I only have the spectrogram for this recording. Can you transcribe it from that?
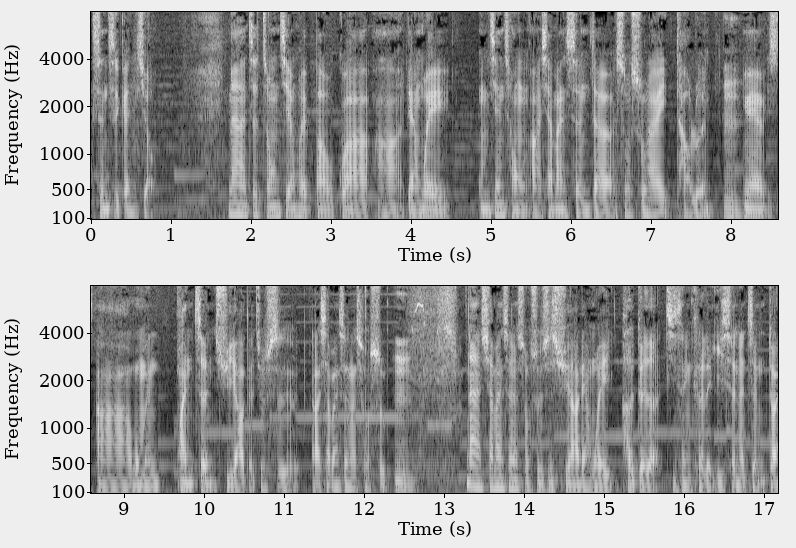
甚至更久。那这中间会包括啊两位。我们先从啊下半身的手术来讨论，嗯，因为啊我们患症需要的就是啊下半身的手术，嗯，那下半身的手术是需要两位合格的精神科的医生的诊断，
